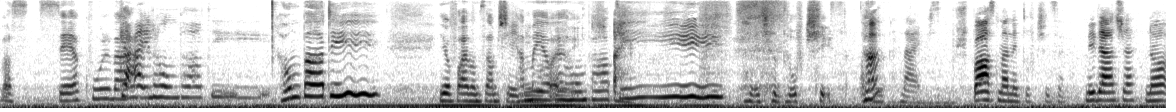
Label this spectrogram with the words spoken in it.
was sehr cool wäre. Geil, Homeparty. Homeparty! Ja, vor allem am Samstag haben wir ja eine. Homeparty. Ich habe nicht schon drauf geschissen. Also, nein, Spaß, haben nicht drauf geschissen. Nicht ernst, no.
